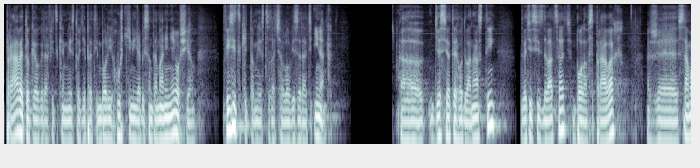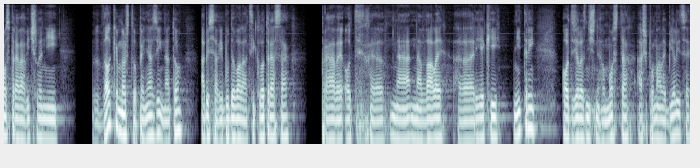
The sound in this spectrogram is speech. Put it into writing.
Práve to geografické miesto, kde predtým boli huštiny, aby som tam ani nevošiel. Fyzicky to miesto začalo vyzerať inak. 10.12.2020 eh, bola v správach že samozpráva vyčlení veľké množstvo peňazí na to, aby sa vybudovala cyklotrasa práve od, eh, na, na vale eh, rieky Nitry, od železničného mosta až po Malé Bielice,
